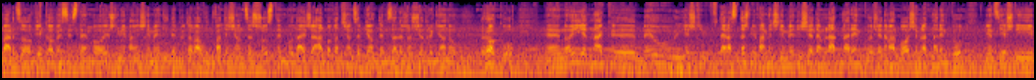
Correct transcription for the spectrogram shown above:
bardzo wiekowy system, bo jeśli mnie pamięć nie myli, debiutował w 2006 bodajże albo w 2005, w zależności od regionu roku. E, No i jednak e, był, jeśli teraz też mnie pamięć nie myli, 7 lat na rynku, 7 albo 8 lat na rynku, więc jeśli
